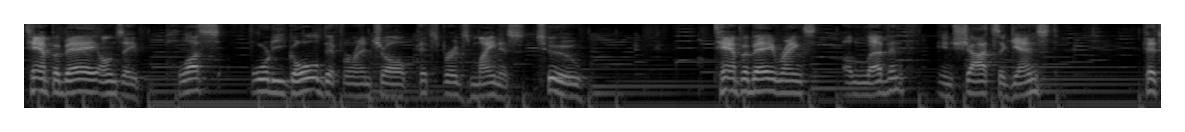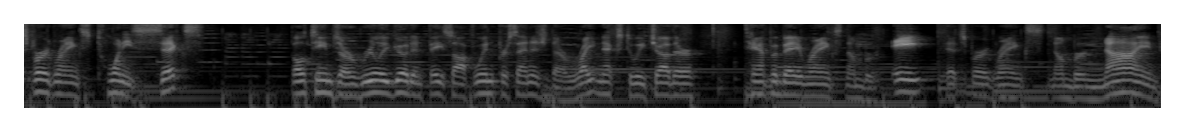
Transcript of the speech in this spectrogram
Tampa Bay owns a plus 40 goal differential. Pittsburgh's minus 2. Tampa Bay ranks 11th in shots against. Pittsburgh ranks 26th. Both teams are really good in face-off win percentage. They're right next to each other. Tampa Bay ranks number eight, Pittsburgh ranks number nine.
